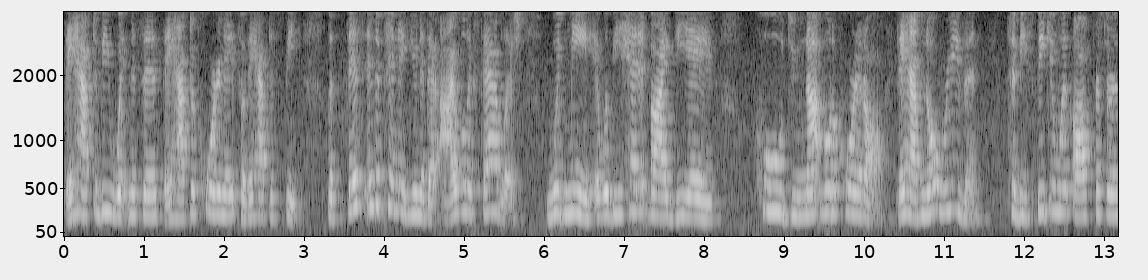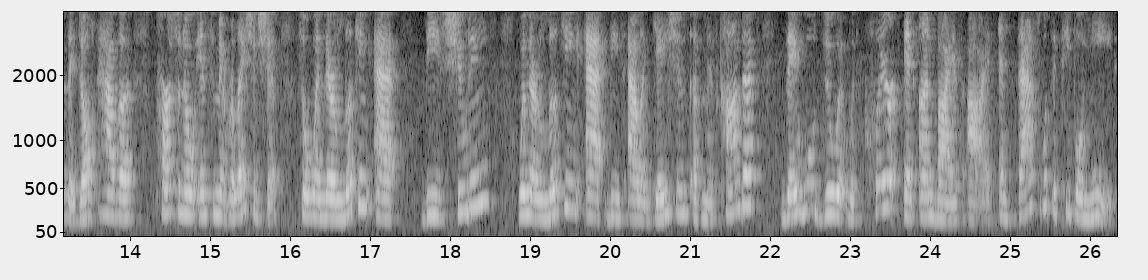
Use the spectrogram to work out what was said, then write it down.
They have to be witnesses. They have to coordinate, so they have to speak. But this independent unit that I will establish would mean it would be headed by DAs who do not go to court at all. They have no reason to be speaking with officers. They don't have a personal, intimate relationship. So when they're looking at these shootings, when they're looking at these allegations of misconduct, they will do it with clear and unbiased eyes. And that's what the people need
